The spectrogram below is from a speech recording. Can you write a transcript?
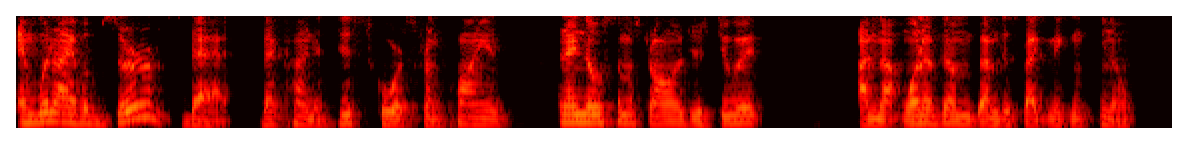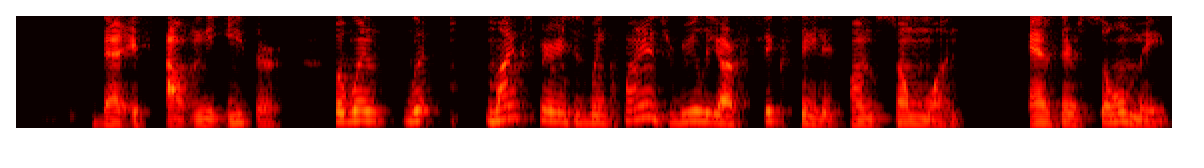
and when I've observed that, that kind of discourse from clients, and I know some astrologers do it, I'm not one of them, but I'm just like making, you know, that it's out in the ether. But when, when my experience is when clients really are fixated on someone as their soulmate,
